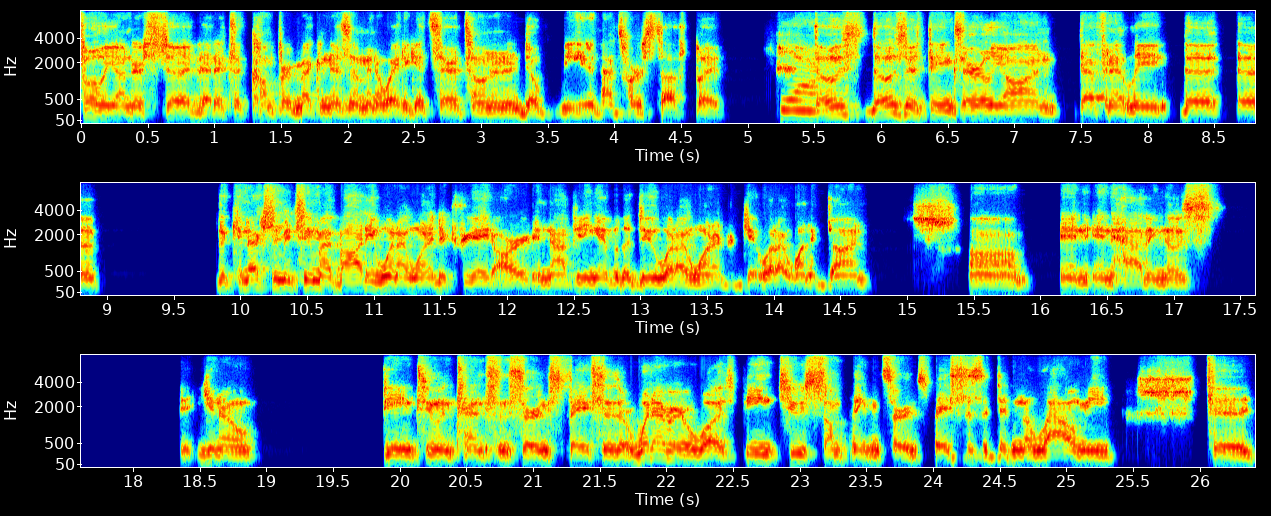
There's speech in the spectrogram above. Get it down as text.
fully understood that it's a comfort mechanism and a way to get serotonin and dopamine and that sort of stuff. But yeah. those those are things early on, definitely the the the connection between my body when I wanted to create art and not being able to do what I wanted to get what I wanted done. Um, and and having those you know being too intense in certain spaces or whatever it was being too something in certain spaces that didn't allow me to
